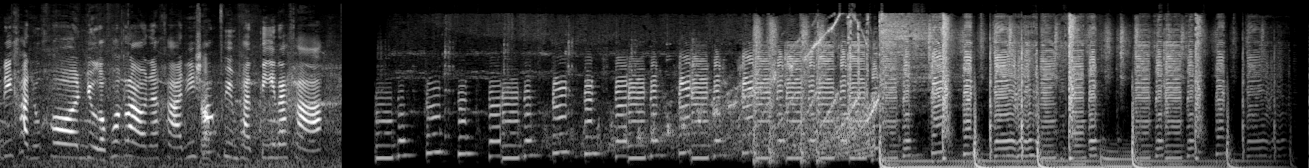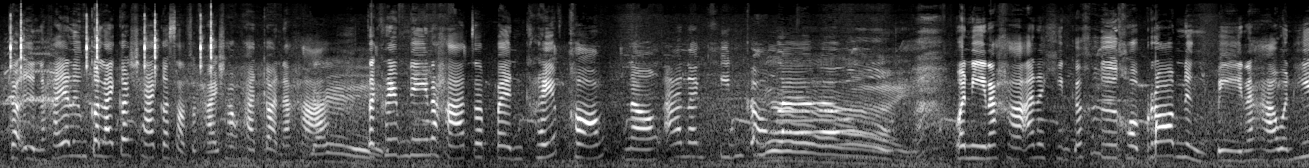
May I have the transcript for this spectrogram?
วัสดีค่ะทุกคนอยู่กับพวกเรานะคะ ที่ช่องฟิล์มพัตตี้นะคะ ก่อนอื่นนะคะ อย่าลืมกดไลค์กดแชร์กด subscribe ช่องพัดก่อนนะคะ เย้ แต่คลิปนี้นะคะจะเป็นคลิปของน้องอานาคินของเรา วันนี้นะคะอนาคินก็คือครบรอบ 1 ปีนะคะ วันที่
